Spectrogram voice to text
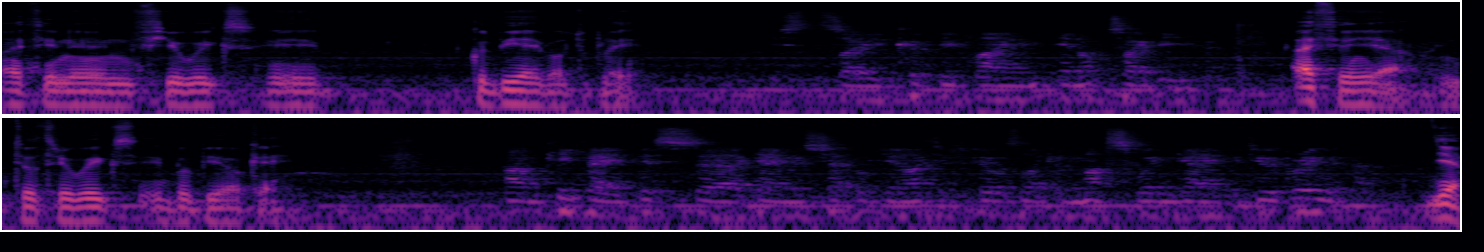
I think in a few weeks he could be able to play. So he could be playing in October, you think? I think, yeah, in two, three weeks it would be okay. Um, Quique, this uh, game with Sheffield United feels like a must-win game. Would you agree with that? Yeah,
